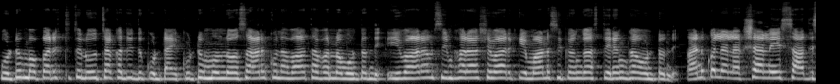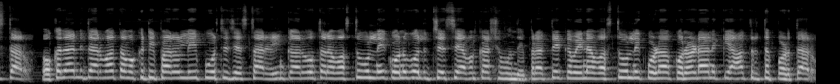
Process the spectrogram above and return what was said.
కుటుంబ పరిస్థితులు చక్కదిద్దుకుంటాయి. కుటుంబంలో సానుకూల వాతావరణం ఉంటుంది. ఈ వారం సింహరాశి వారికి మానసికంగా స్థిరంగా ఉంటుంది. అనుకూల లక్ష్యాల్ని సాధిస్తారు. ఒకదాని తర్వాత ఒకటి పనుల్ని పూర్తి చేస్తారు. ఇంకా నూతన వస్తువుల్ని కొనుగోలు చేసే అవకాశం ఉంది. ప్రత్యేకమైన వస్తువుల్ని కూడా కొనడానికి ఆతృత పడతారు.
